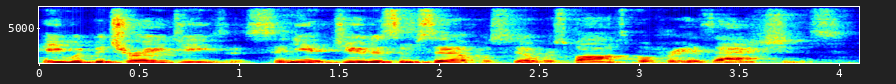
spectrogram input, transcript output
He would betray Jesus, and yet Judas himself was still responsible for his actions.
